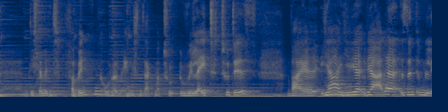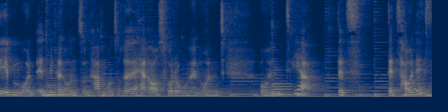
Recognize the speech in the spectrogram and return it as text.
äh, dich damit verbinden oder im Englischen sagt man to relate to this. Weil ja, wir, wir alle sind im Leben und entwickeln uns und haben unsere Herausforderungen und, und ja, that's, that's how it is.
